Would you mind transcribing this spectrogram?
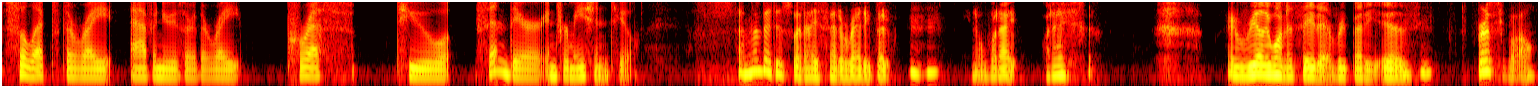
select the right avenues or the right press to send their information to. Some of it is what I said already, but you know what I what I I really want to say to everybody is, mm-hmm. first of all,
